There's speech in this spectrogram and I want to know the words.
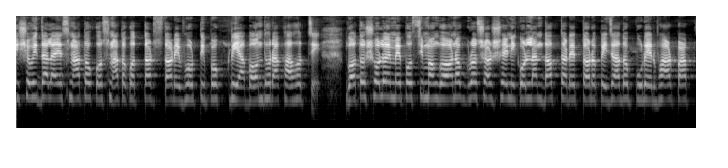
বিশ্ববিদ্যালয়ে স্নাতক ও স্নাতকোত্তর স্তরে ভর্তি প্রক্রিয়া বন্ধ রাখা হচ্ছে। গত ষোলোই মে পশ্চিমবঙ্গ অনগ্রসর শ্রেণি কল্যাণ দপ্তরের তরফে যাদবপুরের ভারপ্রাপ্ত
